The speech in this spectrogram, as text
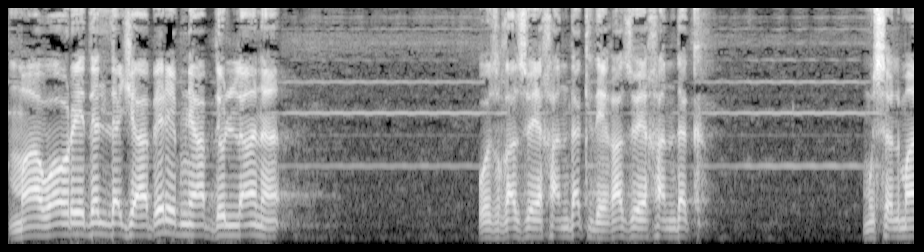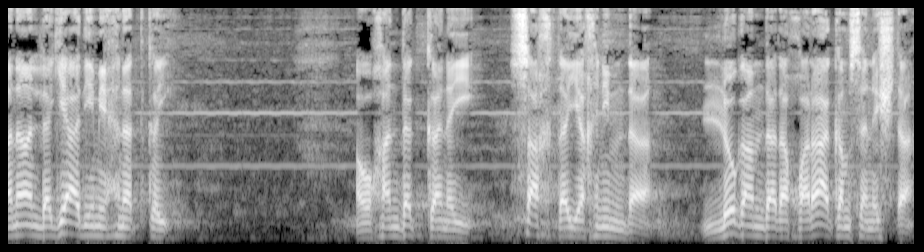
ما واوریدل د جابر ابن عبدالله نه اوس غزوه خندق دی غزوه خندق مسلمانان لګیا دي محنت کوي او خندق کنی سخته یخنیم ده لوګ هم ده د خوراک هم څه نشته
